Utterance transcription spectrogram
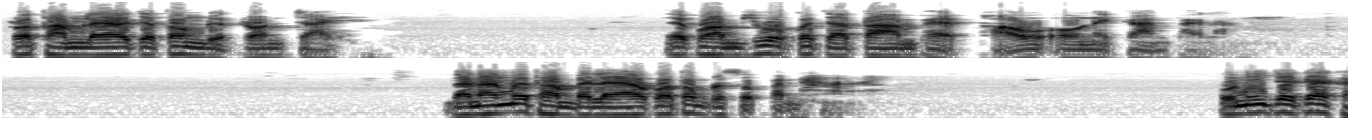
เพราะทำแล้วจะต้องเดือดร้อนใจ และความชั่วก็จะตามแผดเผาเอาในการภายหลัง ดังนั้นเมื่อทำไปแล้วก็ต้องประสบปัญหาพวกนี้จะแก้ไข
